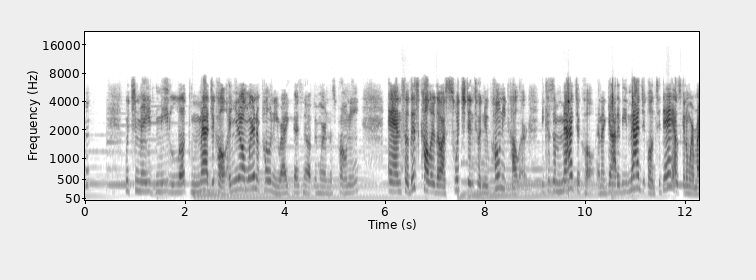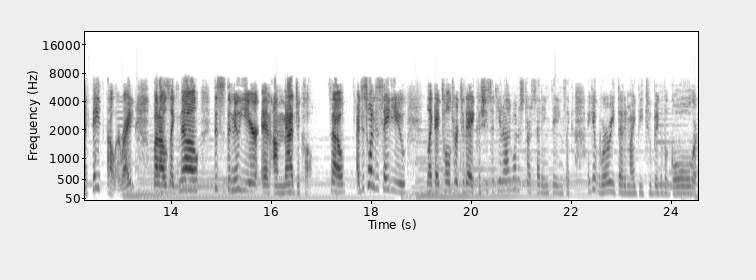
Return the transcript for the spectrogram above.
which made me look magical. And you know, I'm wearing a pony, right? You guys know I've been wearing this pony. And so this color though, I've switched into a new pony color because I'm magical and I gotta be magical. And today I was gonna wear my faith color, right? But I was like, no, this is the new year and I'm magical. So I just wanted to say to you, like I told her today, because she said, you know, I want to start setting things. Like I get worried that it might be too big of a goal. Or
